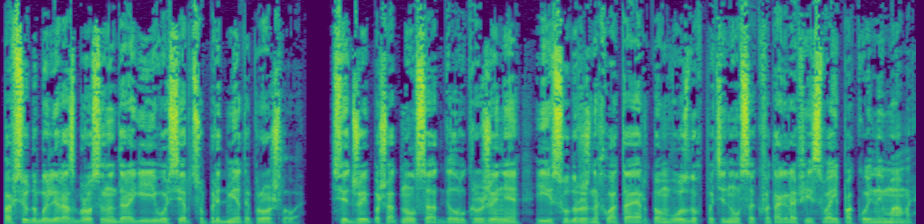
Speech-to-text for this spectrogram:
Повсюду были разбросаны дорогие его сердцу предметы прошлого. Сиджей пошатнулся от головокружения и, судорожно хватая ртом воздух, потянулся к фотографии своей покойной мамы.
